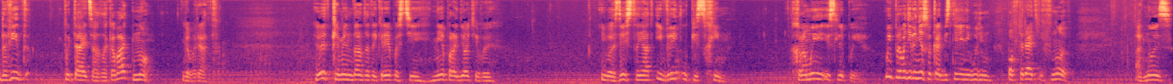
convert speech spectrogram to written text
Давид пытается атаковать, но, говорят, говорит комендант этой крепости, не пройдете вы, ибо здесь стоят иврим у писхим, хромые и слепые – мы проводили несколько объяснений, не будем повторять их вновь. Одно из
